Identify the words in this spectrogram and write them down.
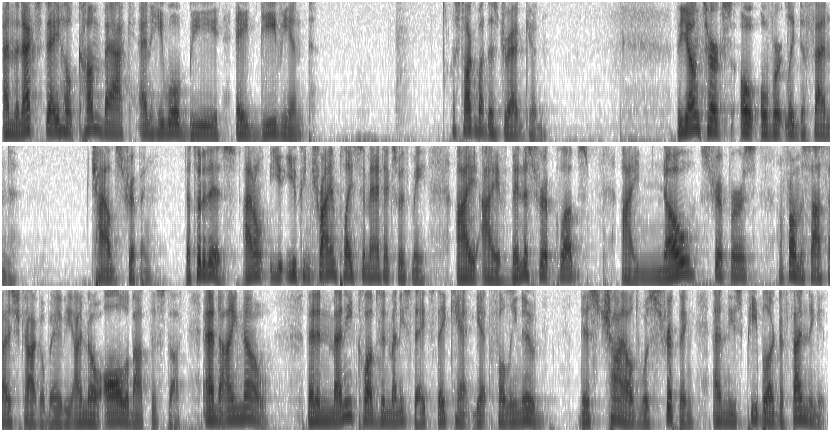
and the next day he'll come back and he will be a deviant. Let's talk about this drag kid. The Young Turks overtly defend child stripping. That's what it is. I don't. You, you can try and play semantics with me. I I have been to strip clubs. I know strippers. I'm from the South Side of Chicago, baby. I know all about this stuff, and I know that in many clubs in many states they can't get fully nude. This child was stripping, and these people are defending it,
